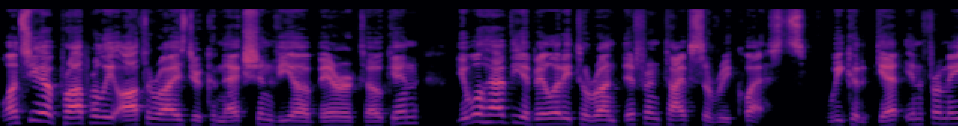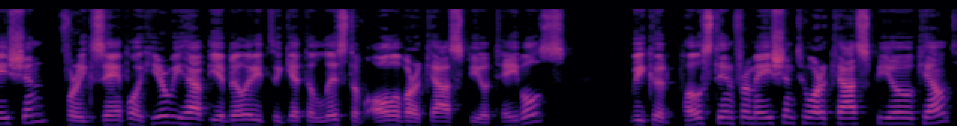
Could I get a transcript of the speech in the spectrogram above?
Once you have properly authorized your connection via a bearer token, you will have the ability to run different types of requests. We could get information. For example, here we have the ability to get the list of all of our Caspio tables. We could post information to our Caspio account.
